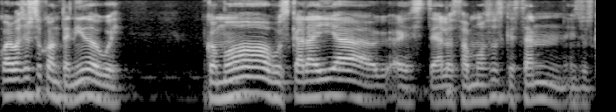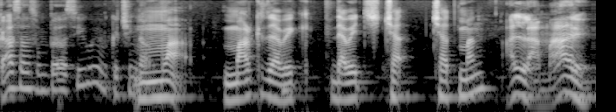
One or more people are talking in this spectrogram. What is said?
¿cuál va a ser su contenido, güey? ¿Cómo buscar ahí a, este, a los famosos que están en sus casas? Un pedo así, güey. ¿Qué chingado? Ma- Mark David, David Chat- Chatman A la madre.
